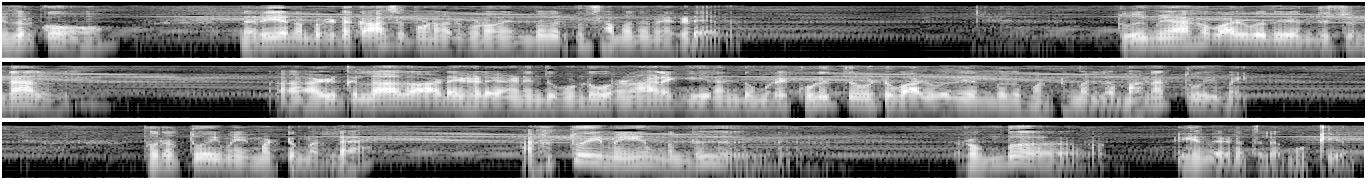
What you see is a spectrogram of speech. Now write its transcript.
இதற்கும் நிறைய நம்ம கிட்ட காசு பணம் இருக்கணும் என்பதற்கும் சம்மந்தமே கிடையாது. தூய்மையாக வாழ்வது என்று சொன்னால் அழுக்கில்லாத ஆடைகளை அணிந்து கொண்டு ஒரு நாளைக்கு இரண்டு முறை குளித்து விட்டு வாழ்வது என்பது மட்டுமல்ல மன தூய்மை. புற தூய்மை மட்டுமல்ல அகத்தூய்மையும் வந்து ரொம்ப இந்த இடத்துல முக்கியம்.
